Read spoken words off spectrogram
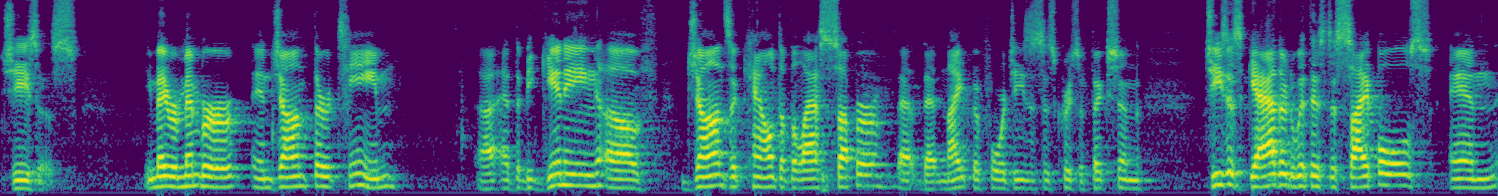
Jesus. You may remember in John 13, uh, at the beginning of John's account of the Last Supper, that, that night before Jesus' crucifixion, Jesus gathered with his disciples and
